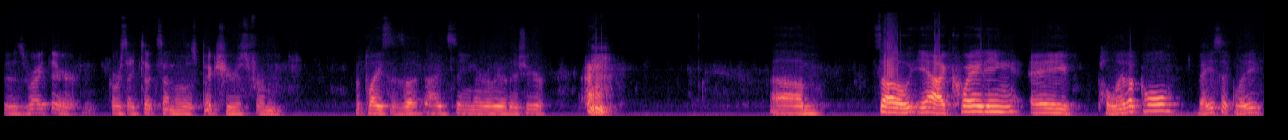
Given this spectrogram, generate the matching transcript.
is right there. Of course, I took some of those pictures from the places that I'd seen earlier this year. um, so, yeah, equating a political, basically,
